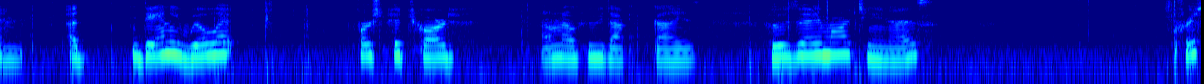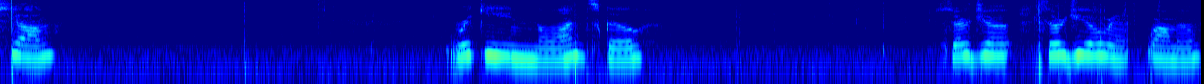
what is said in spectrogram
And a Danny Willett first pitch card. I don't know who that guy is. Jose Martinez. Chris Young. Ricky Nolasco. Sergio Sergio Ramo.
